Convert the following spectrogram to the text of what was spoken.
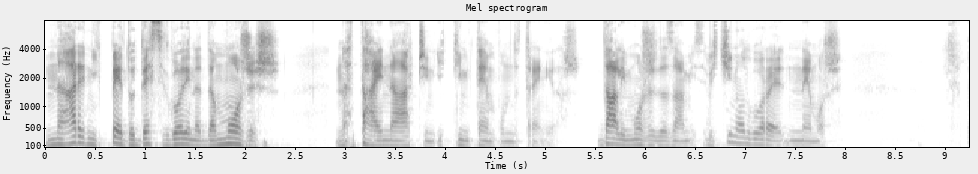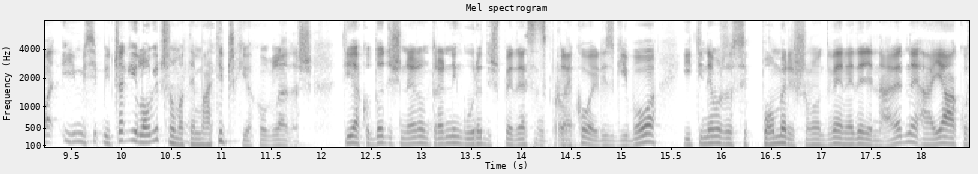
narednih 5 do 10 godina da možeš na taj način i tim tempom da treniraš? Da li možeš da zamisliš? Većina odgovora je ne može. Pa i mislim, i čak i logično matematički ako gledaš, ti ako dođeš na jednom treningu uradiš 50 Upravo. sklekova ili zgibova i ti ne možeš da se pomeriš ono dve nedelje naredne, a ja ako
